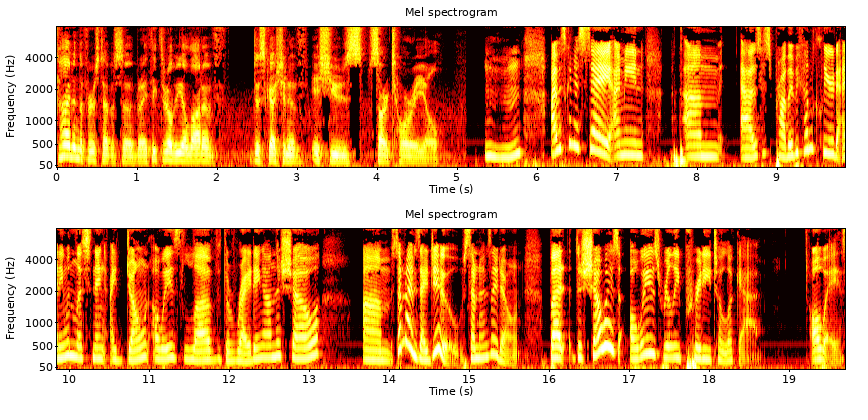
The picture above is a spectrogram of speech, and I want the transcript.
ton in the first episode, but I think there'll be a lot of discussion of issues sartorial. hmm I was going to say, I mean, um, as has probably become clear to anyone listening, I don't always love the writing on the show. Um, sometimes I do, sometimes I don't. But the show is always really pretty to look at. Always.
